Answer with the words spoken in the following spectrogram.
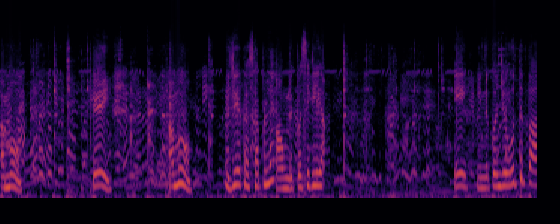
போறா ஏய் அம்மு விஜயக்கா சாப்பிடல? அவங்களுக்கு பசிக்கலையா? ஏய் இன்னும் கொஞ்சம் ஊத்துப்பா.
